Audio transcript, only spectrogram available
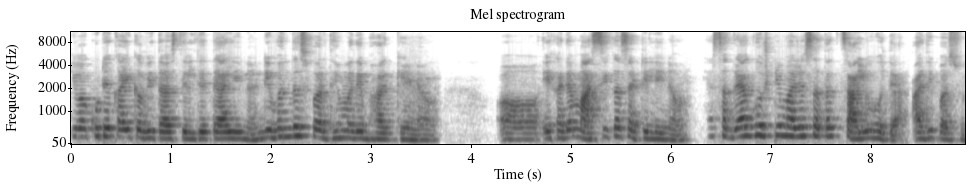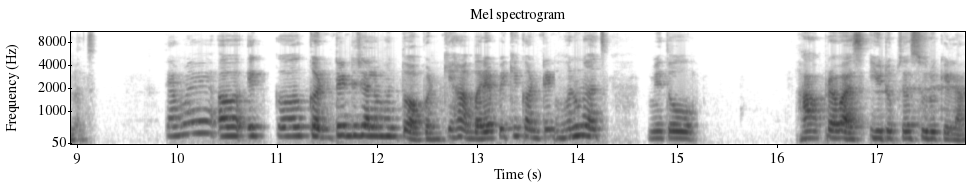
किंवा कुठे काही कविता असतील ते त्या लिहिणं निबंध स्पर्धेमध्ये भाग घेणं एखाद्या मासिकासाठी लिहिणं ह्या सगळ्या गोष्टी माझ्या सतत चालू होत्या आधीपासूनच. त्यामुळे एक कंटेंट ज्याला म्हणतो आपण की हां बऱ्यापैकी कंटेंट म्हणूनच मी तो हा प्रवास यूट्यूबचा सुरू केला.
